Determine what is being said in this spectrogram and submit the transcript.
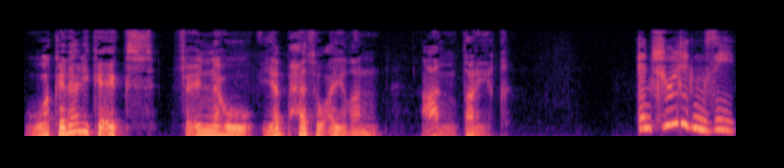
وكذلك إكس فإنه يبحث أيضا عن طريق Entschuldigen Sie,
